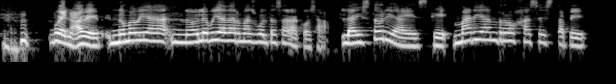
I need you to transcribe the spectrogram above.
Bueno, a ver, no, me voy a, no le voy a dar más vueltas a la cosa. La historia es que Marian Rojas Estapé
